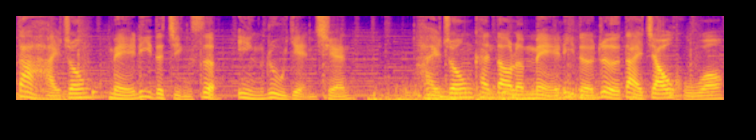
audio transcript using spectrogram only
大海中美丽的景色映入眼前，海中看到了美丽的热带礁湖哦。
